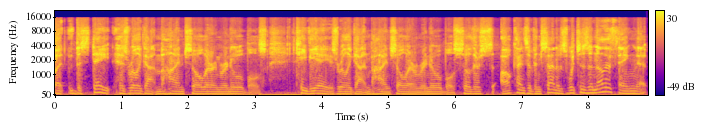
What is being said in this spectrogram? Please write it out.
but the state has really gotten behind solar and renewables. TVA has really gotten behind solar and renewables. So there's all kinds of incentives, which is another thing that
